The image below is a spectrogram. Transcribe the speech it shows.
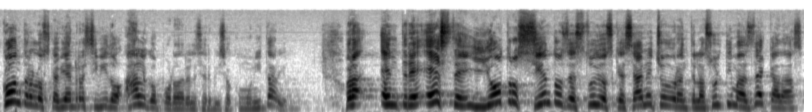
contra los que habían recibido algo por dar el servicio comunitario. Ahora, entre este y otros cientos de estudios que se han hecho durante las últimas décadas,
